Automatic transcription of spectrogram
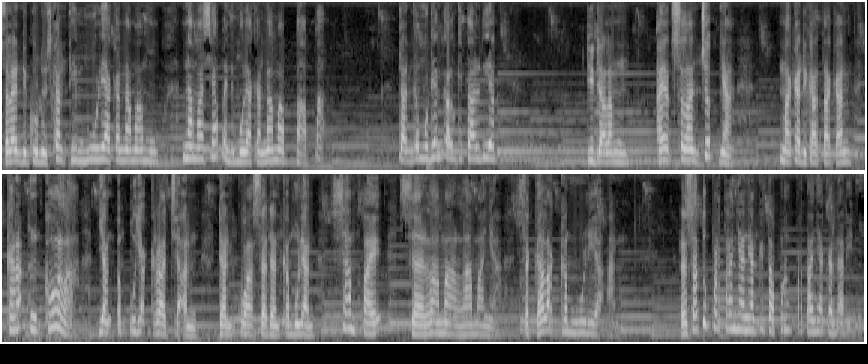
Selain dikuduskan, dimuliakan namamu. Nama siapa yang dimuliakan? Nama Bapa. Dan kemudian kalau kita lihat di dalam ayat selanjutnya, maka dikatakan, karena engkaulah yang punya kerajaan dan kuasa dan kemuliaan sampai selama-lamanya. Segala kemuliaan. Ada satu pertanyaan yang kita perlu pertanyakan hari ini.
